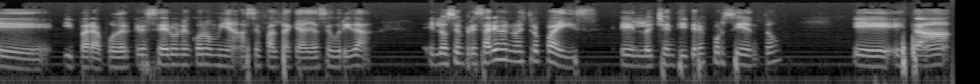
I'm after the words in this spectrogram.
Eh, y para poder crecer una economía hace falta que haya seguridad. Eh, los empresarios en nuestro país, el 83% eh, está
